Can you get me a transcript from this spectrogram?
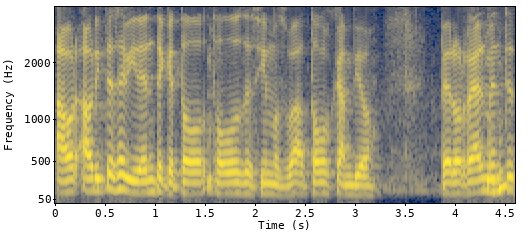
ahora, ahorita es evidente que todo, todos decimos, wow, todo cambió. Pero realmente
